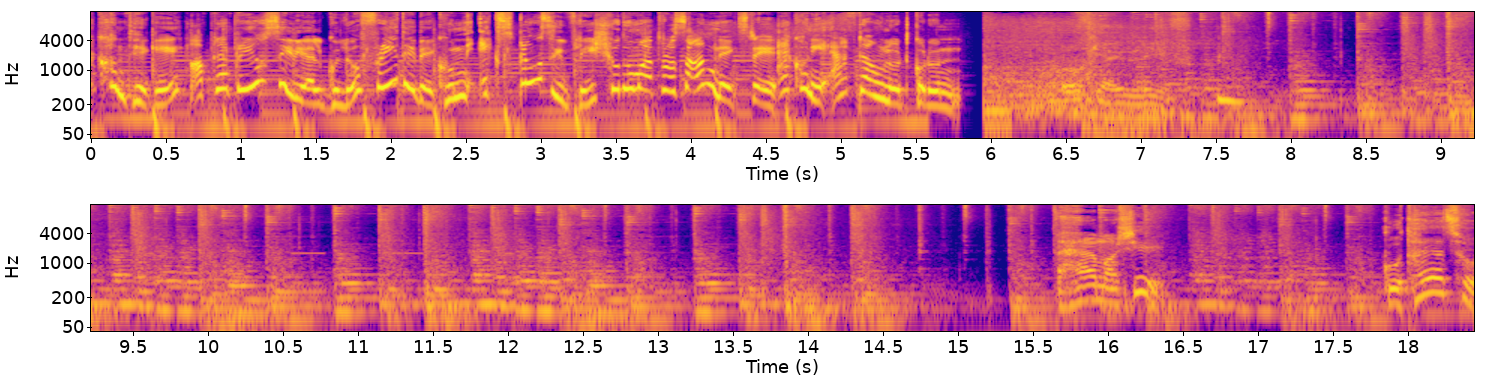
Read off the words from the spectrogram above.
এখন থেকে আপনার প্রিয় সিরিয়ালগুলো ফ্রিতে দেখুন এক্সক্লুসিভলি শুধুমাত্র সান নেক্সটে এখনই অ্যাপ ডাউনলোড করুন। হ্যাঁ মাসি। কোথায় আছো?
